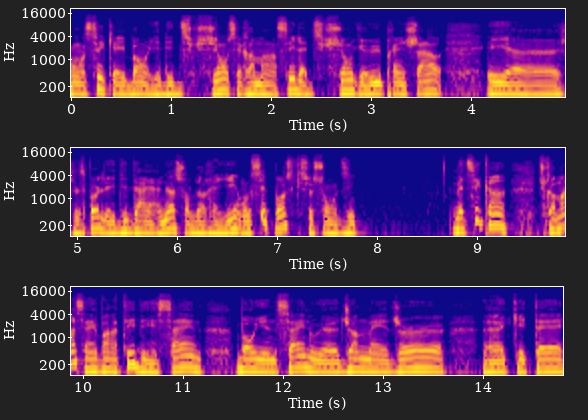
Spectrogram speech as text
On sait qu'il bon, y a des discussions, c'est romancé. La discussion qu'il y a eu Prince Charles et euh, je sais pas Lady Diana sur l'oreiller, on ne sait pas ce qu'ils se sont dit. Mais tu sais, quand tu commences à inventer des scènes, bon, il y a une scène où euh, John Major, euh, qui était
